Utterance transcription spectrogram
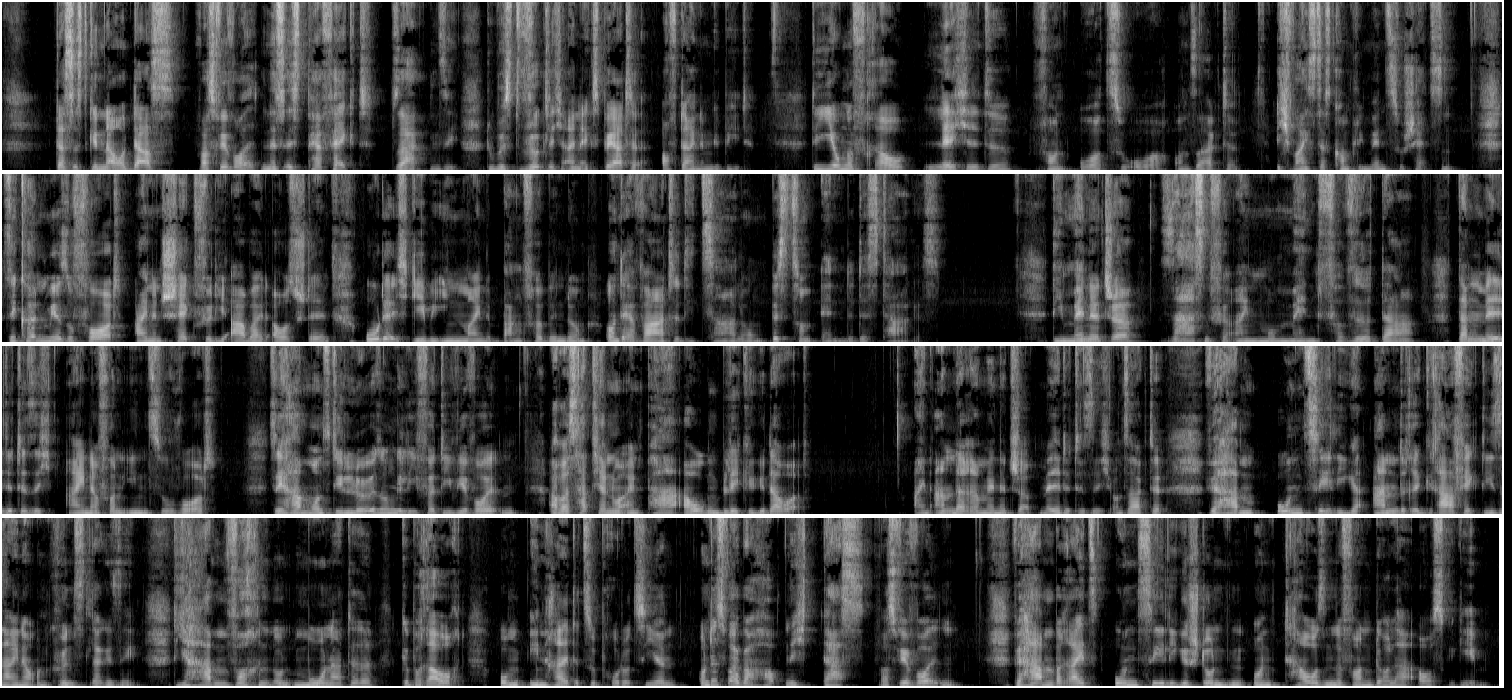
Das ist genau das, was wir wollten. Es ist perfekt, sagten sie. Du bist wirklich ein Experte auf deinem Gebiet. Die junge Frau lächelte von Ohr zu Ohr und sagte, ich weiß das Kompliment zu schätzen. Sie können mir sofort einen Scheck für die Arbeit ausstellen oder ich gebe Ihnen meine Bankverbindung und erwarte die Zahlung bis zum Ende des Tages. Die Manager saßen für einen Moment verwirrt da, dann meldete sich einer von ihnen zu Wort. Sie haben uns die Lösung geliefert, die wir wollten, aber es hat ja nur ein paar Augenblicke gedauert. Ein anderer Manager meldete sich und sagte, wir haben unzählige andere Grafikdesigner und Künstler gesehen. Die haben Wochen und Monate gebraucht, um Inhalte zu produzieren und es war überhaupt nicht das, was wir wollten. Wir haben bereits unzählige Stunden und Tausende von Dollar ausgegeben.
